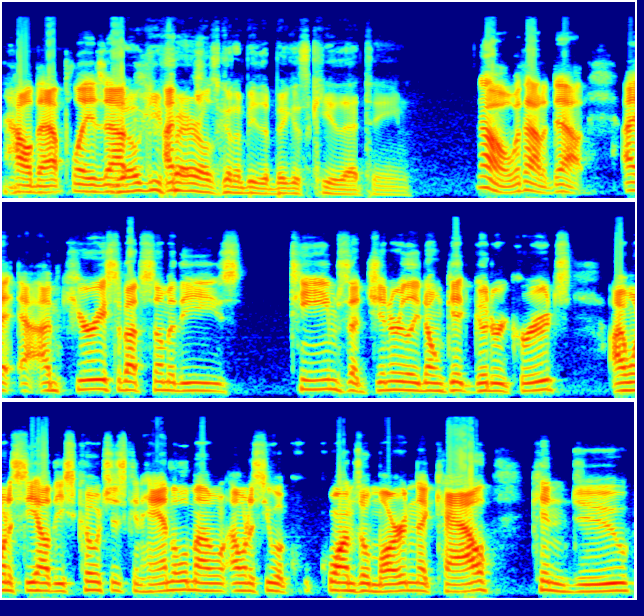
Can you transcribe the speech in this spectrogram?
how that plays out. Yogi I'm- going to be the biggest key to that team. no, without a doubt. I- I'm curious about some of these teams that generally don't get good recruits. I want to see how these coaches can handle them. I, want to see what Cuonzo Martin at Cal can do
